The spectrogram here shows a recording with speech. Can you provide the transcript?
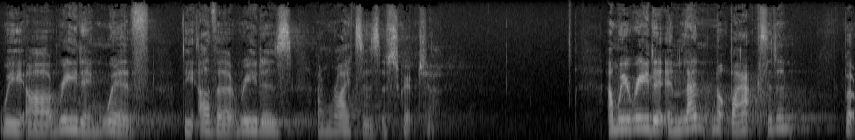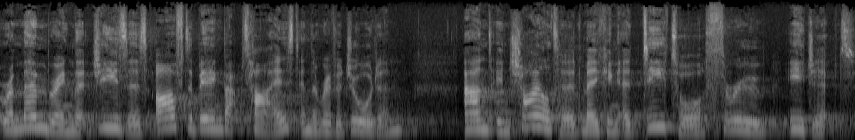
we are reading with the other readers and writers of Scripture. And we read it in Lent not by accident, but remembering that Jesus, after being baptized in the River Jordan and in childhood making a detour through Egypt,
